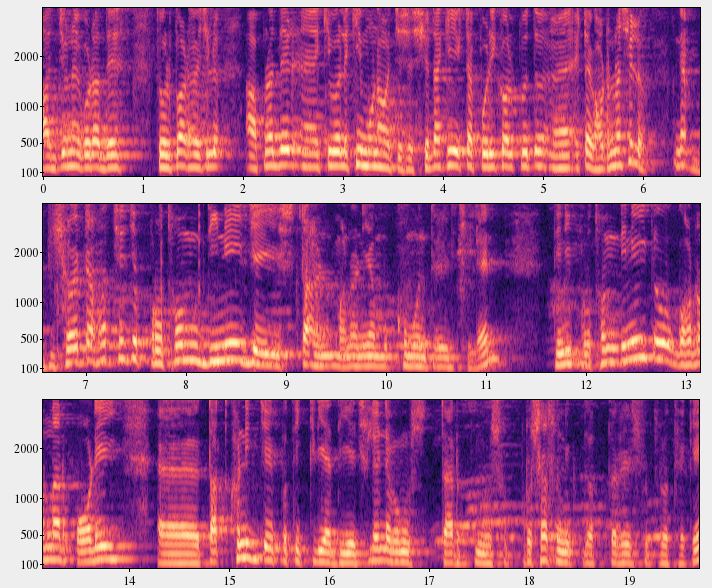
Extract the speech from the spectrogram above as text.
রাজ্য নয়, গোটা দেশ তোলপাড় হয়েছিল আপনাদের কি বলে, কি মনে হচ্ছে? সেটা কি একটা পরিকল্পিত একটা ঘটনা ছিল না, বিষয়টা হচ্ছে যে প্রথম দিনেই যে মাননীয় মুখ্যমন্ত্রী ছিলেন তিনি প্রথম দিনেই তো ঘটনার পরেই তাৎক্ষণিক যে প্রতিক্রিয়া দিয়েছিলেন এবং তার প্রশাসনিক দপ্তরের সূত্র থেকে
